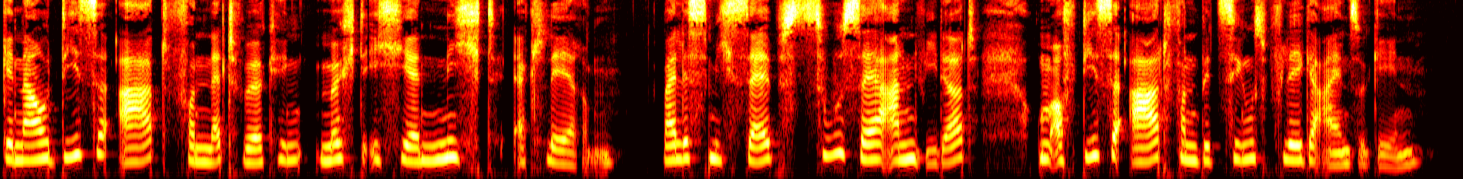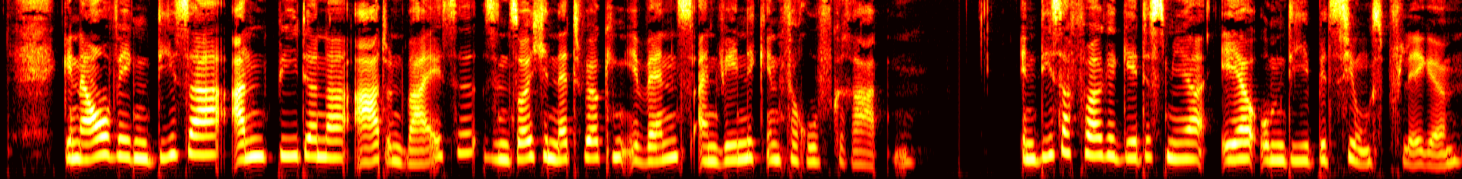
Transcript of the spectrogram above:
Genau diese Art von Networking möchte ich hier nicht erklären, weil es mich selbst zu sehr anwidert, um auf diese Art von Beziehungspflege einzugehen. Genau wegen dieser anbiederner Art und Weise sind solche Networking-Events ein wenig in Verruf geraten. In dieser Folge geht es mir eher um die Beziehungspflege,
